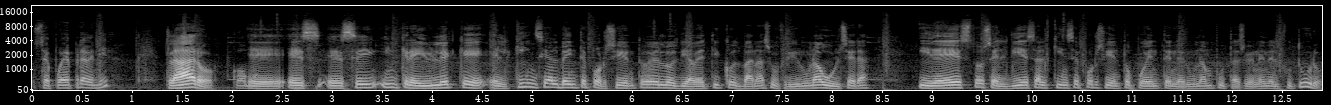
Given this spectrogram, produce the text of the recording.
¿Se puede prevenir? Claro, eh, es, es, increíble que el 15 al 20% de los diabéticos van a sufrir una úlcera y de estos el 10 al 15% pueden tener una amputación en el futuro.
